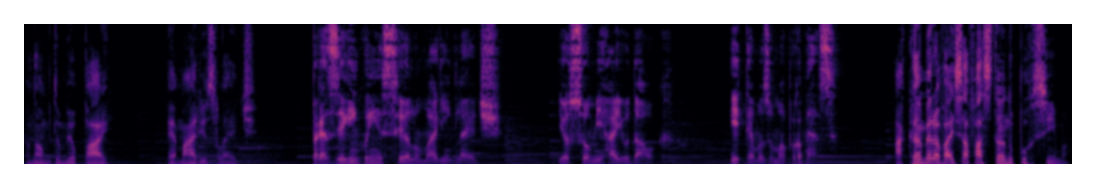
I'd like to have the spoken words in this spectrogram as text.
O nome do meu pai é Marius Led. Prazer em conhecê-lo, Marin Led. Eu sou Mihail Dalka. E temos uma promessa. A câmera vai se afastando por cima.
